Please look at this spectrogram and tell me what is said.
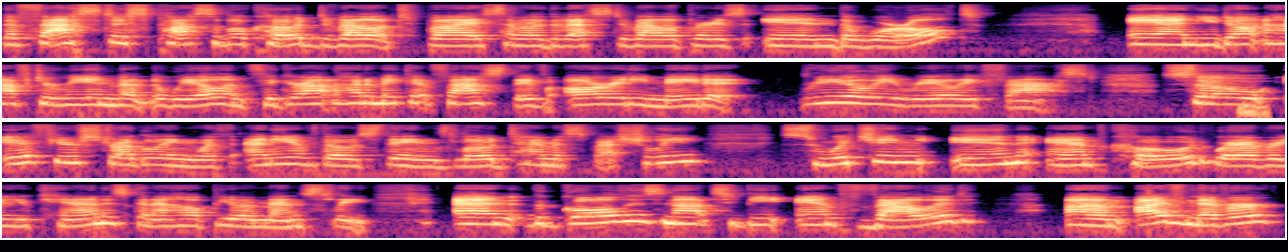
the fastest possible code developed by some of the best developers in the world. And you don't have to reinvent the wheel and figure out how to make it fast. They've already made it really, really fast. So hmm. if you're struggling with any of those things, load time especially, switching in AMP code wherever you can is going to help you immensely. And the goal is not to be AMP valid. Um, I've never,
